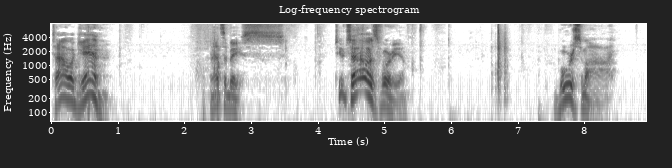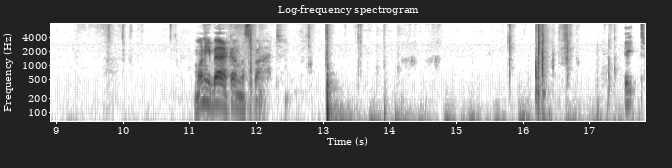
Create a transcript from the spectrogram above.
Tua again. That's a base. Two towers for you. Boersema. Money back on the spot. Eight.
